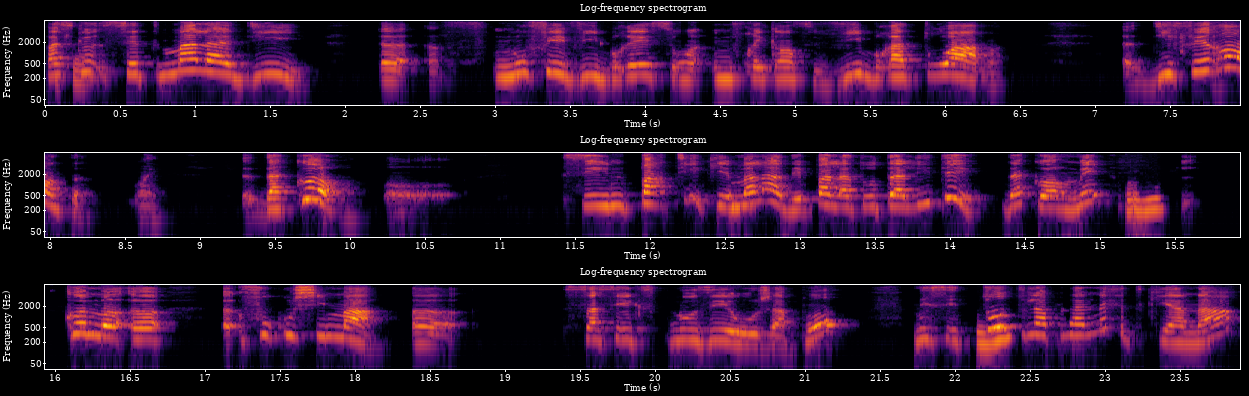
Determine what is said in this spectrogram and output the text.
Parce que cette maladie euh, nous fait vibrer sur une fréquence vibratoire euh, différente. Ouais. D'accord, c'est une partie qui est malade et pas la totalité. D'accord, mais comme euh, Fukushima, ça s'est explosé au Japon, mais c'est mhm. toute la planète qui en a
